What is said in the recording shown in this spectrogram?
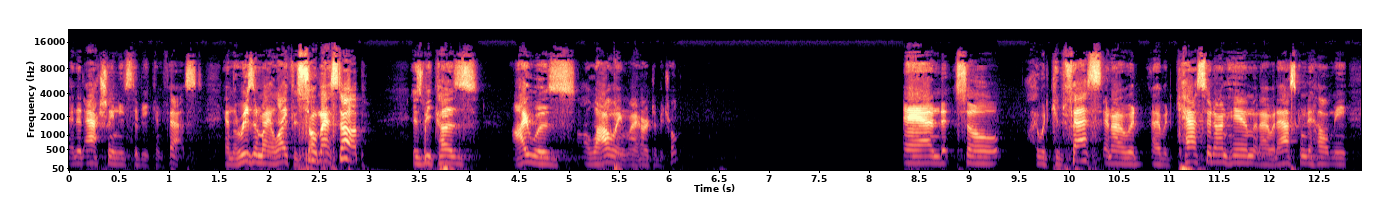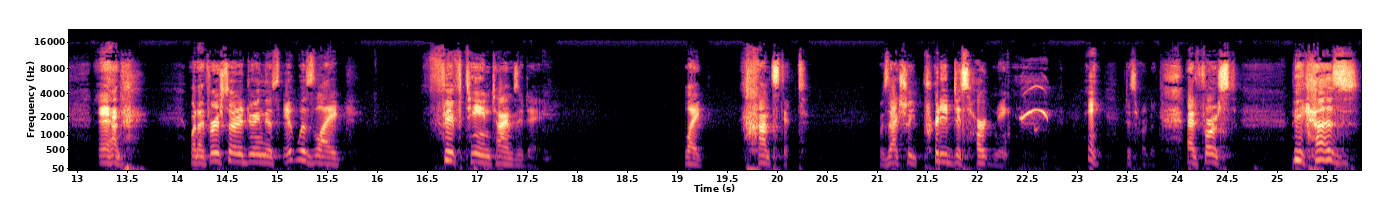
and it actually needs to be confessed. And the reason my life is so messed up is because I was allowing my heart to be troubled. And so I would confess, and I would, I would cast it on him, and I would ask him to help me. And when I first started doing this, it was like 15 times a day. Like constant was actually pretty disheartening. disheartening at first because,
